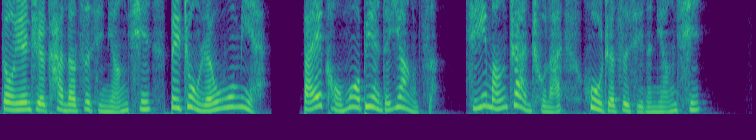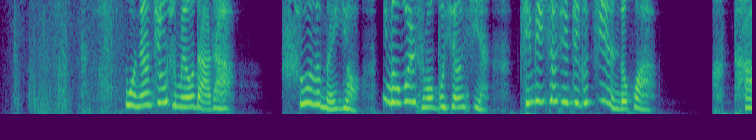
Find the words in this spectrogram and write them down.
董云只看到自己娘亲被众人污蔑、百口莫辩的样子，急忙站出来护着自己的娘亲。我娘就是没有打他，说了没有？你们为什么不相信？偏偏相信这个贱人的话？他，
